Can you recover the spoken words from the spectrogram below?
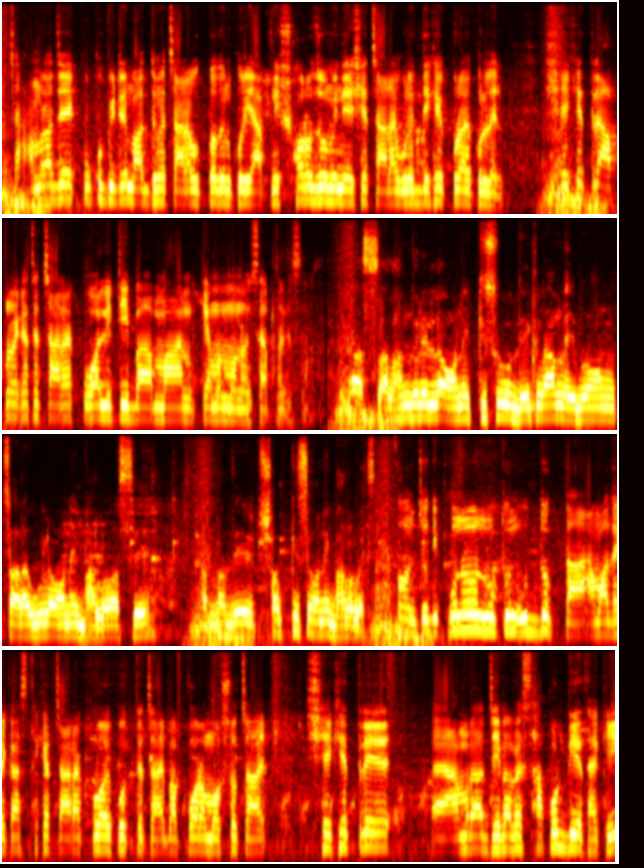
আচ্ছা আমরা যে কোকোপিটের মাধ্যমে চারা উৎপাদন করি আপনি সরজমিনে এসে চারাগুলো দেখে ক্রয় করলেন। সেক্ষেত্রে আপনার কাছে চারার কোয়ালিটি বা মান কেমন মনে হয়েছে আপনার কাছে? বাস আলহামদুলিল্লাহ অনেক কিছু দেখলাম এবং চারাগুলো অনেক ভালো আছে। আপনাদের সব কিছু অনেক ভালো লাগছে। এখন যদি কোনো নতুন উদ্যোক্তা আমাদের কাছ থেকে চারা ক্রয় করতে চায় বা পরামর্শ চায় সেক্ষেত্রে আমরা যেভাবে সাপোর্ট দিয়ে থাকি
